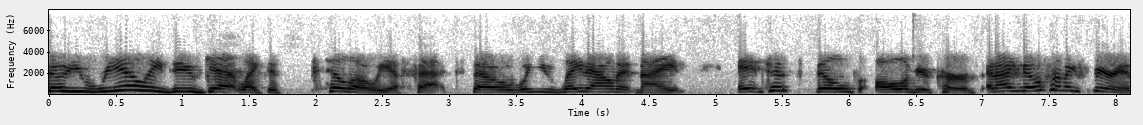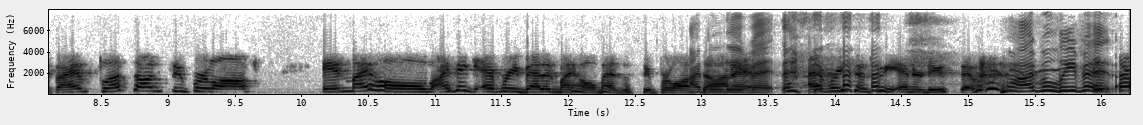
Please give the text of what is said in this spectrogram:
So you really do get like this pillowy effect. So when you lay down at night, it just fills all of your curves. And I know from experience, I have slept on super Superloft in my home. I think every bed in my home has a Superloft on it. I believe it. ever since we introduced them. I believe it.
